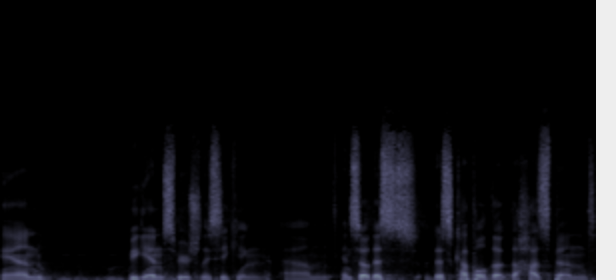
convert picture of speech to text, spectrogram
And began spiritually seeking. Um, and so this, this couple, the, the husband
